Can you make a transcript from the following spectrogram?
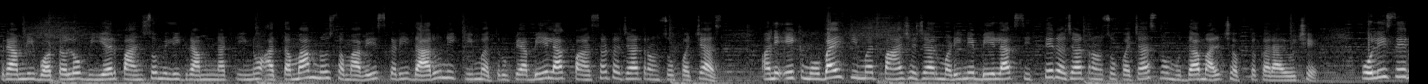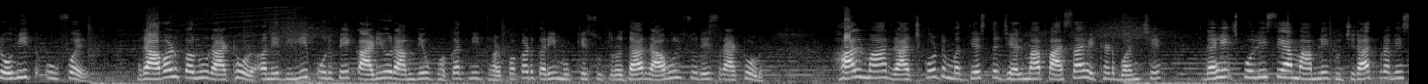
ગ્રામની બોટલો, બિયર, પાંચસો મિલીગ્રામના ટીનો આ તમામનો સમાવેશ કરી દારૂની કિંમત રૂપિયા બે લાખ પાસઠ હજાર ત્રણસો પચાસ અને એક મોબાઈલ કિંમત પાંચ હજાર મળીને બે લાખ સિત્તેર હજાર ત્રણસો પચાસનો મુદ્દામાલ જપ્ત કરાયો છે. પોલીસે રોહિત ઉફર રાવણ કનુ રાઠોડ અને દિલીપ ઉર્ફે કાળિયો રામદેવ ભગતની ધરપકડ કરી મુખ્ય સૂત્રધાર રાહુલ સુરેશ રાઠોડ હાલમાં રાજકોટ મધ્યસ્થ જેલમાં પાસા હેઠળ બંધ છે. દહેજ પોલીસે આ મામલે ગુજરાત પ્રવેશ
